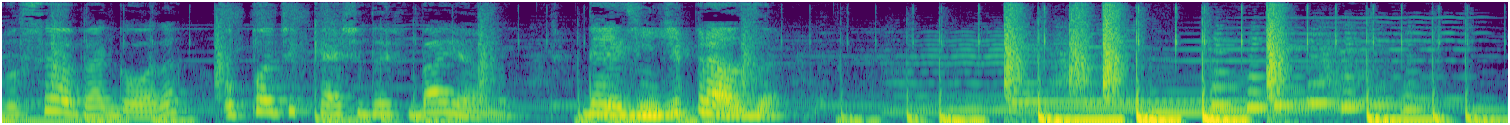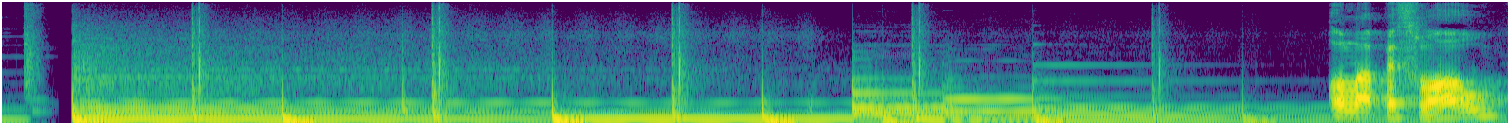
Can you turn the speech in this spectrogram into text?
Você ouve agora o podcast do IF Baiano. Dedinho de prosa. Olá pessoal,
